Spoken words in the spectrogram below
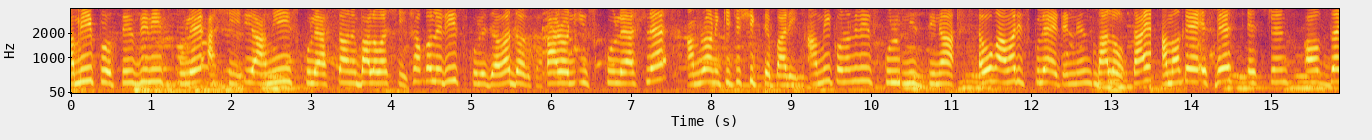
আমি প্রত্যেকদিনই স্কুলে আসি। আমি স্কুলে আসতে অনেক ভালোবাসি। সকলেরই স্কুলে যাওয়া দরকার। কারণ স্কুলে আসলে আমরা অনেক কিছু শিখতে পারি। আমি কোনোদিন স্কুল মিস দিই না এবং আমার স্কুলে অ্যাটেন্ডেন্স ভালো। তাই আমাকে বেস্ট স্টুডেন্টস অফ দ্য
